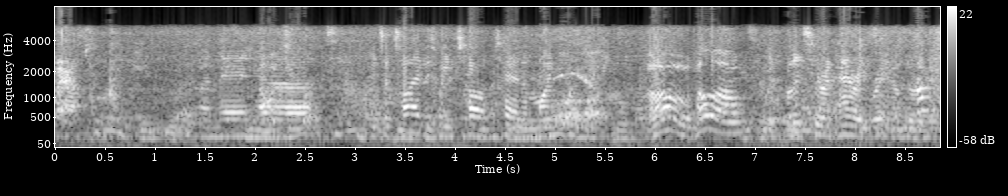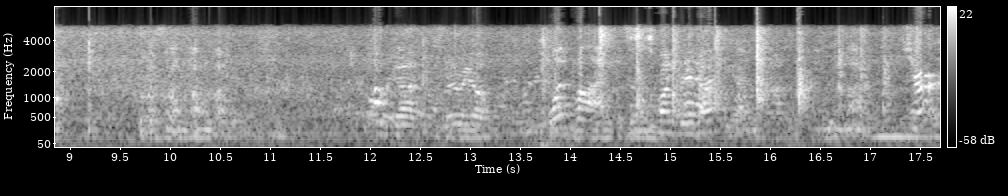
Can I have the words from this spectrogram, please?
fast. And then uh, it's a tie between Todd, Ted, and Michael. Oh, hello. Blitzer and Harry bring up the rear. Oh my God, there we go. One pie. Is this as fun for you guys? Sure.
